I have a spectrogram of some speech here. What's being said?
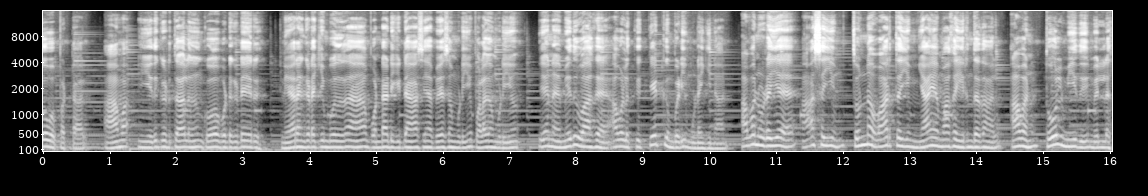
கோபப்பட்டாள் ஆமா நீ எதுக்கு எடுத்தாலும் கோவப்பட்டுக்கிட்டே இரு. நேரம் கிடைக்கும்போது தான் பொண்டாட்டிக்கிட்ட ஆசையாக பேச முடியும் பழக முடியும் என மெதுவாக அவளுக்கு கேட்கும்படி முணங்கினான் அவனுடைய ஆசையும் சொன்ன வார்த்தையும் நியாயமாக இருந்ததால் அவன் தோல் மீது மெல்ல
